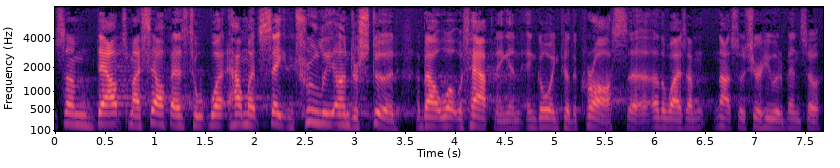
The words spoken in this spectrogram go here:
some doubts myself as to what, how much Satan truly understood about what was happening and, and going to the cross. Uh, otherwise, I'm not so sure he would have been so,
